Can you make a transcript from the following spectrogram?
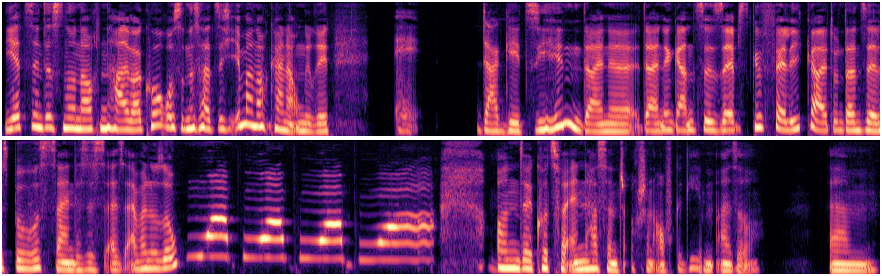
jetzt sind es nur noch ein halber Chorus und es hat sich immer noch keiner umgedreht. Ey, da geht sie hin, deine, deine ganze Selbstgefälligkeit und dein Selbstbewusstsein. Das ist also einfach nur so. Und äh, kurz vor Ende hast du dann auch schon aufgegeben. Also, ähm,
